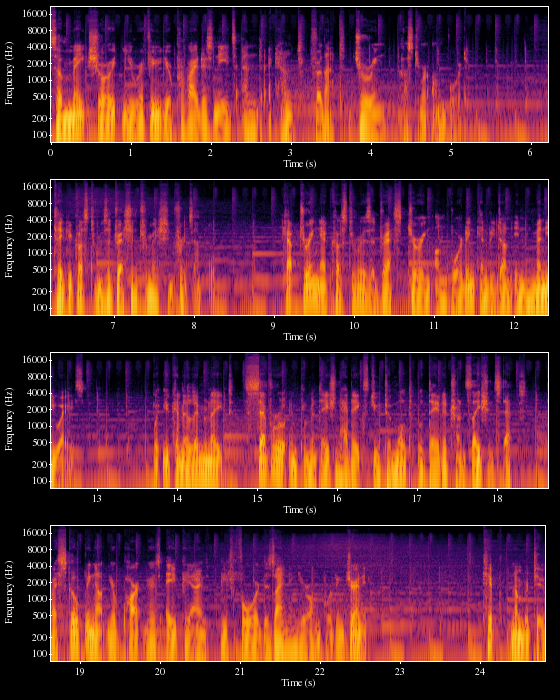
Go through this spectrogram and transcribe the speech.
So make sure you review your provider's needs and account for that during customer onboarding. Take a customer's address information, for example. Capturing a customer's address during onboarding can be done in many ways, but you can eliminate several implementation headaches due to multiple data translation steps by scoping out your partner's APIs before designing your onboarding journey. Tip number two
